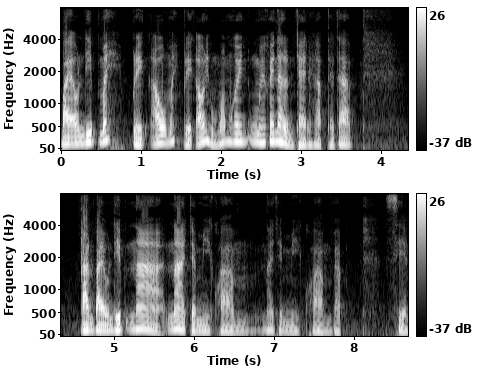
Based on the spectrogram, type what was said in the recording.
buy on dip ไหม break out ไหม break out นี่ผมว่าไม่ค่อยไม่ค่อยน่าสนใจนะครับ แต่ถ้า การ buy on dip น่าน่าจะมีความน่าจะมีความแบบเสี่ยง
